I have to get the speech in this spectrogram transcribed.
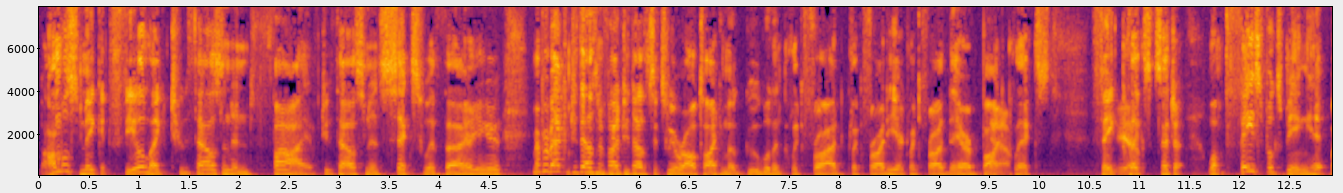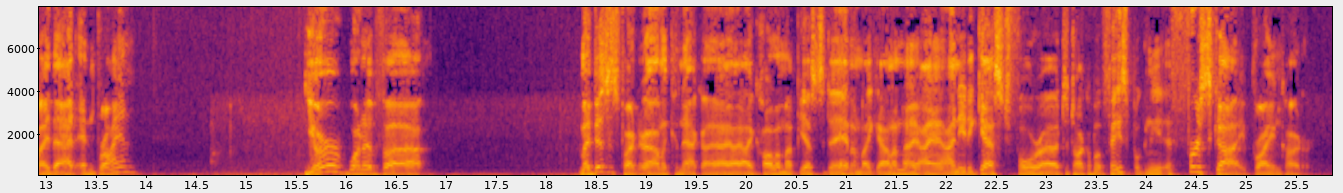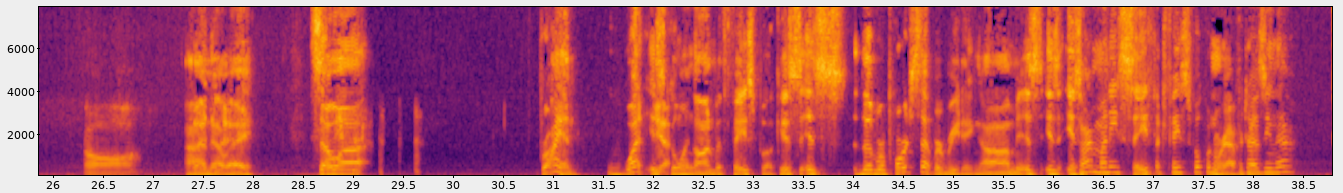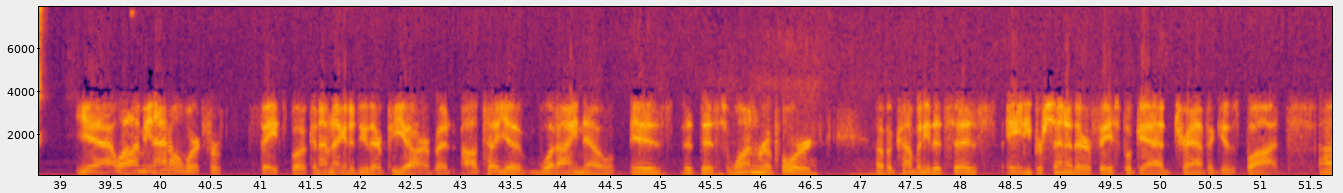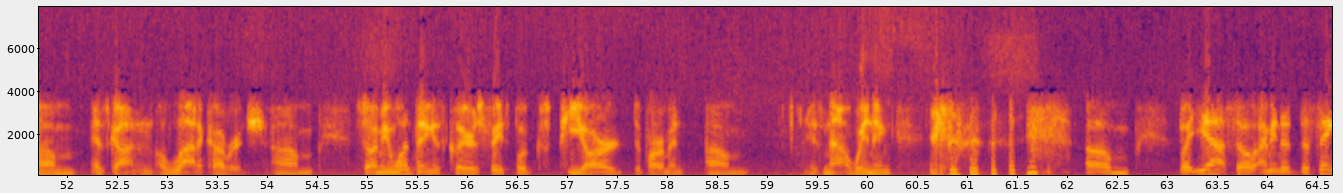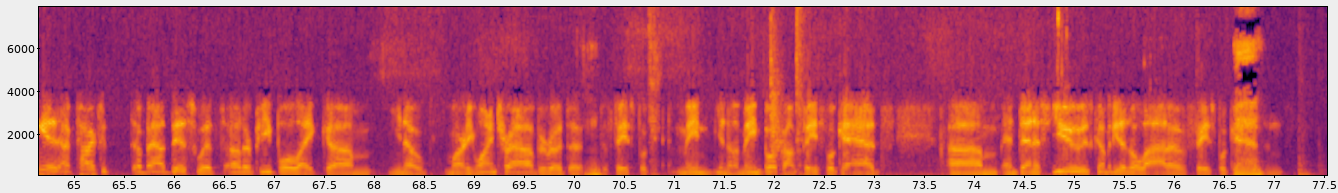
almost make it feel like 2005, 2006. With uh, remember back in 2005, 2006, we were all talking about Google and click fraud, click fraud here, click fraud there, bot Yeah. clicks, fake Yeah. clicks, etc. Well, Facebook's being hit by that, and Brian, you're one of uh, my business partner, Alan Knack. I, I, I call him up yesterday, and I'm like, Alan, I, I, I need a guest for uh, to talk about Facebook. And the first guy, Brian Carter. Oh, I know, eh? So, uh, Brian, what is Yeah. going on with Facebook? Is is the reports that we're reading? Um, is is is our money safe at Facebook when we're advertising there? yeah. Well, I mean, I don't work for Facebook, and I'm not going to do their PR. But I'll tell you what I know is that this one report of a company that says 80% of their Facebook ad traffic is bots um, has gotten a lot of coverage. Um, so, I mean, one thing is clear is Facebook's PR department um, is not winning. um, but yeah, so I mean, the the thing is, I've talked about this with other people, like um, you know Marty Weintraub, who wrote the, the Facebook main, you know, the main book on Facebook ads, um, and Dennis Yu, his company does a lot of Facebook ads, and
